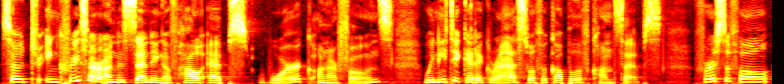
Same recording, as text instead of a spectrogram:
So, to increase our understanding of how apps work on our phones, we need to get a grasp of a couple of concepts. First of all,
